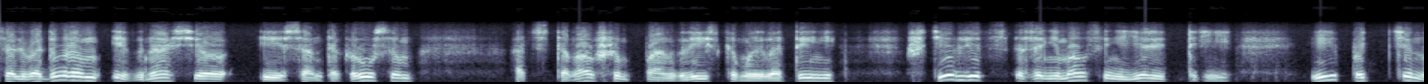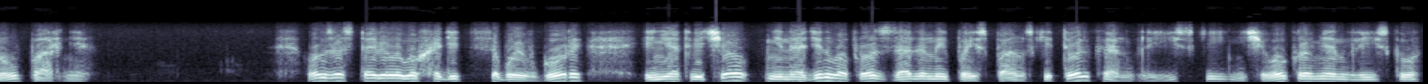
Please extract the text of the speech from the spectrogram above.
Сальвадором Игнасио и Санта-Крусом, отстававшим по английскому и латыни, Штирлиц занимался недели три и подтянул парня. Он заставил его ходить с собой в горы и не отвечал ни на один вопрос, заданный по-испански, только английский, ничего кроме английского.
